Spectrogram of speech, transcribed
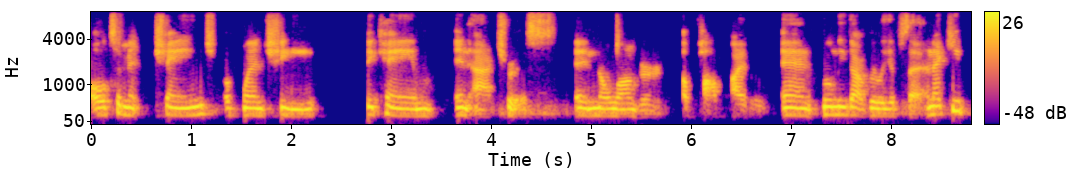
ultimate change of when she became an actress and no longer a pop idol. And Rumi got really upset. And I keep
